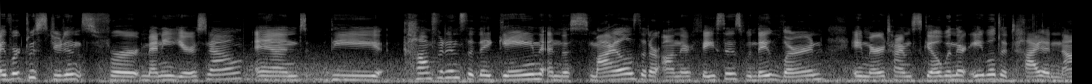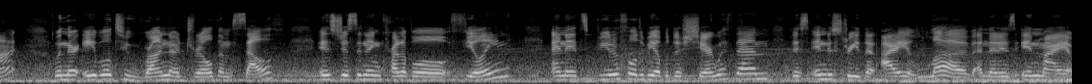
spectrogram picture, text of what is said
I've worked with students for many years now, and the confidence that they gain and the smiles that are on their faces when they learn a maritime skill, when they're able to tie a knot, when they're able to run a drill themselves, is just an incredible feeling. And it's beautiful to be able to share with them this industry that I love and that is in my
